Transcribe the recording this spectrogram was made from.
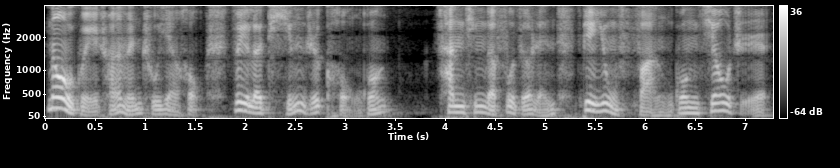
闹鬼传闻出现后，为了停止恐慌，餐厅的负责人便用反光胶纸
